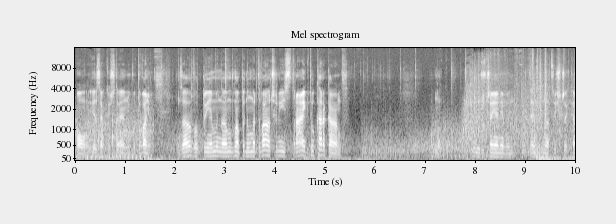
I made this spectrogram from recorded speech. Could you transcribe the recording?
O, jest jakieś ten, wotowanie. Zawotujemy na mapę numer dwa, czyli Strike to Karkant. No kurczę, ja nie wiem, ten tu na coś czeka.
